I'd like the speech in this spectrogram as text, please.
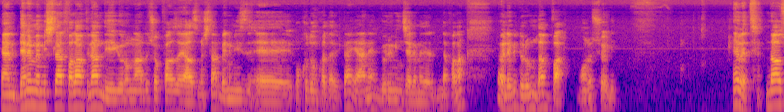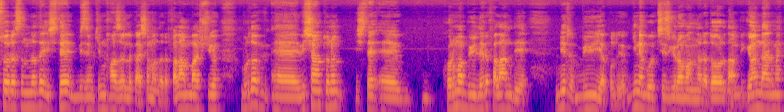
yani denememişler falan filan diye yorumlarda çok fazla yazmışlar. Benim iz, e, okuduğum kadarıyla yani bölüm incelemelerinde falan öyle bir durum da var. Onu söyleyeyim. Evet, daha sonrasında da işte bizimkinin hazırlık aşamaları falan başlıyor. Burada e, Vishantu'nun işte e, koruma büyüleri falan diye bir büyü yapılıyor. Yine bu çizgi romanlara doğrudan bir gönderme.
